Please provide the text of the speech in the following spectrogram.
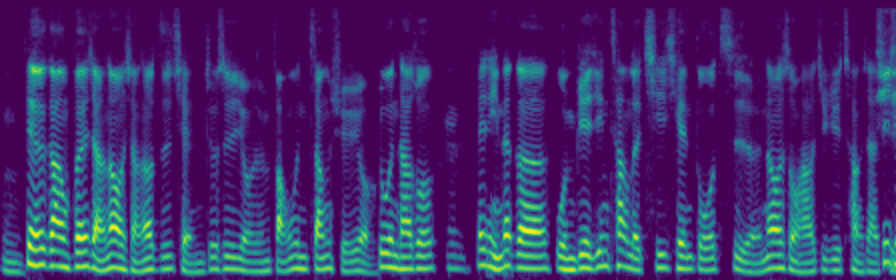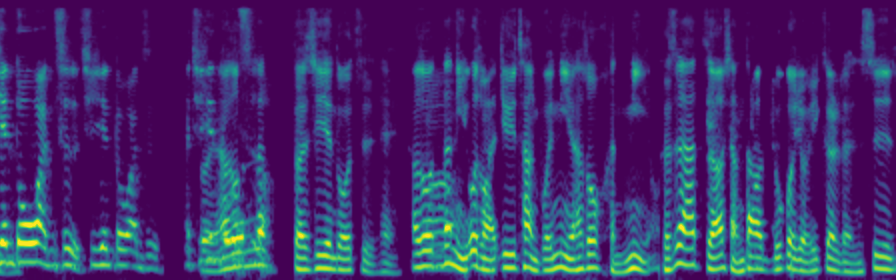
嗯，建哥刚刚分享，让我想到之前就是有人访问张学友，就问他说，嗯，哎，你那个吻别已经唱了七千多次了，那为什么还要继续唱下去？七千多万次，七千多万次。啊、七千多次哦，对，七千多次，嘿，他说，那你为什么还继续唱？你不会腻？他说很腻哦。可是他只要想到，如果有一个人是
